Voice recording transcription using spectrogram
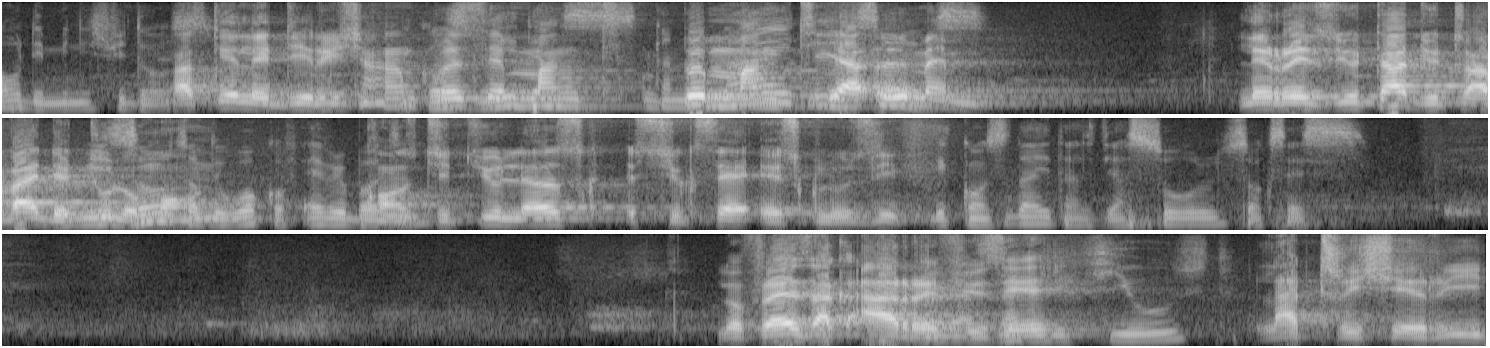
all the ministry does. Parce que les dirigeants peuvent, mentir- à eux-mêmes. Les résultats du travail de tout le monde constituent leur succès exclusif. they consider it as their sole success. Le frère Zach a refusé la tricherie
